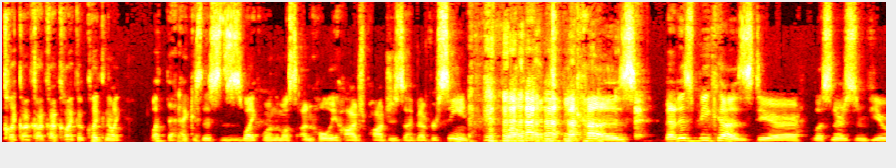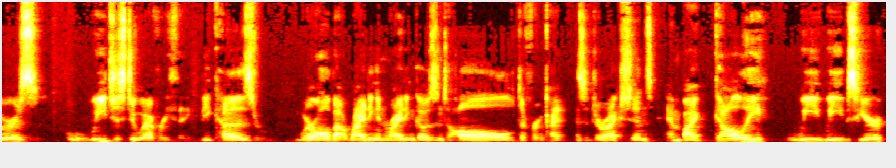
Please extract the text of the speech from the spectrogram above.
click, click, click, click, click, click, and they're like, what the heck is this? This is like one of the most unholy hodgepodges I've ever seen. Well, that is because that is because, dear listeners and viewers, we just do everything because we're all about writing, and writing goes into all different kinds of directions. And by golly, we weebs here,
